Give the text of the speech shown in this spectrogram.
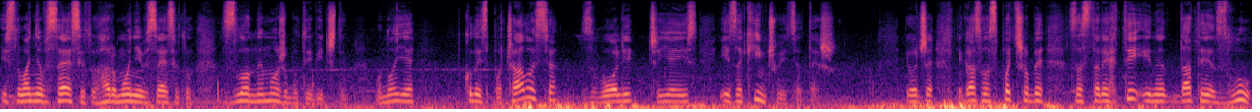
існування Всесвіту, гармонії Всесвіту. Зло не може бути вічним. Воно є колись почалося з волі чиєїсь і закінчується теж. І отже, якраз Господь, щоб застерегти і не дати злу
